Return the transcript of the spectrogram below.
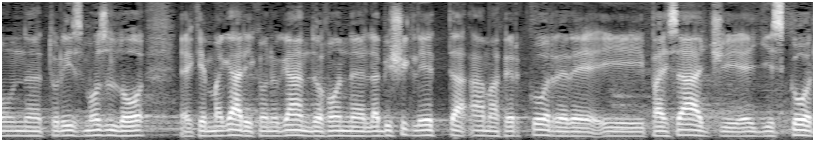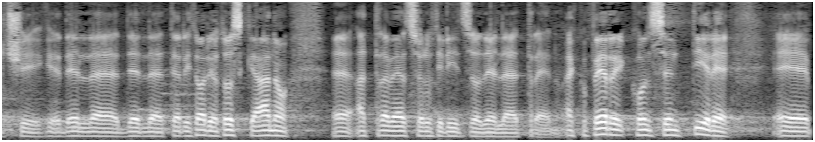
un turismo slow eh, che magari coniugando con la bicicletta ama percorrere i paesaggi e gli scorci del, del territorio toscano eh, attraverso l'utilizzo del treno. Ecco, per consentire eh,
